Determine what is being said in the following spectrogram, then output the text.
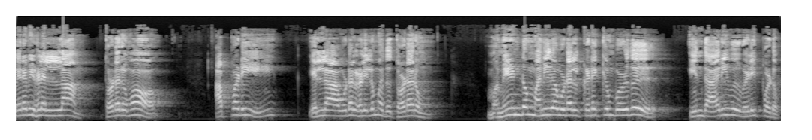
பிறவிகள் எல்லாம் தொடருமோ அப்படி எல்லா உடல்களிலும் அது தொடரும். மீண்டும் மனித உடல் கிடைக்கும் பொழுது இந்த அறிவு வெளிப்படும்.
